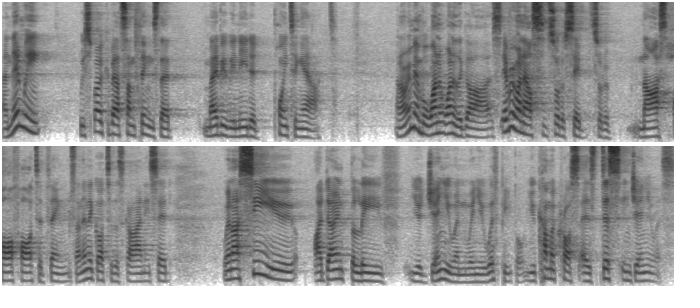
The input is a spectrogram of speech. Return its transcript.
And then we, we spoke about some things that maybe we needed pointing out. And I remember one, one of the guys, everyone else had sort of said sort of nice, half hearted things. And then it got to this guy and he said, When I see you, I don't believe you're genuine when you're with people. You come across as disingenuous.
